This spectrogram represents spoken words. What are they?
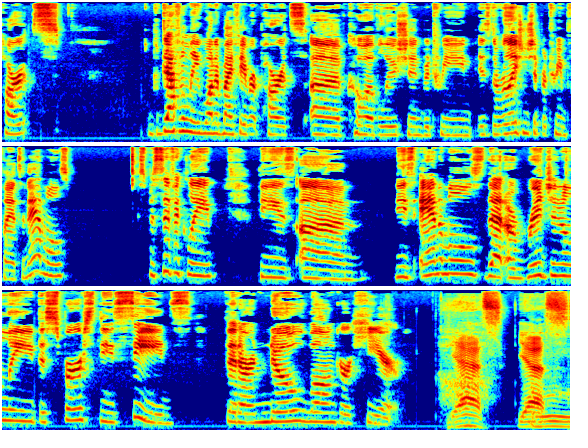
parts definitely one of my favorite parts of coevolution between is the relationship between plants and animals specifically these um these animals that originally dispersed these seeds that are no longer here yes. Yes.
